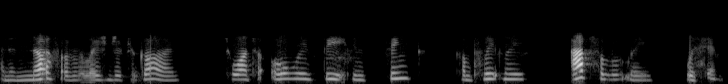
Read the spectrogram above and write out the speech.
and enough of a relationship to God to want to always be in sync completely, absolutely with Him.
